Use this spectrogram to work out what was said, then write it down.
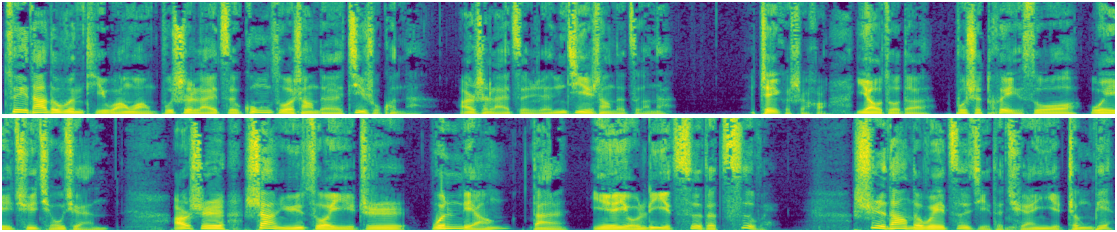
最大的问题往往不是来自工作上的技术困难，而是来自人际上的责难。这个时候要做的不是退缩、委曲求全，而是善于做一只温良但也有利刺的刺猬，适当的为自己的权益争辩，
